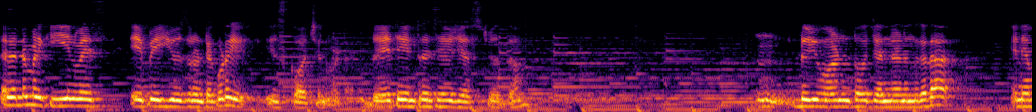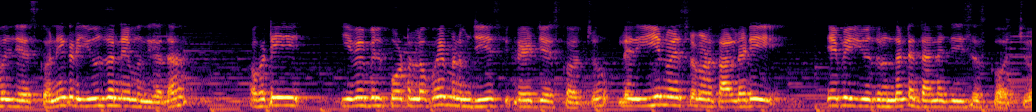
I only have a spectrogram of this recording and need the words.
లేదంటే మనకి ఈ ఇన్వాయిస్ ఏపీఐ యూజర్ ఉంటే కూడా తీసుకోవచ్చు అనమాట ఇప్పుడు అయితే ఇంట్రెస్ట్ సేవ్ చేసి చూద్దాం. Do you want to generate ఉంది కదా? ఎనేబుల్ చేసుకొని ఇక్కడ యూజర్ నేమ్ ఉంది కదా. ఒకటి ఈవే బిల్ పోర్టల్లో పోయి మనం జిఎస్టీ క్రియేట్ చేసుకోవచ్చు. లేదు ఈ ఇన్వాయిస్లో మనకు ఆల్రెడీ ఏపీ యూజర్ ఉందంటే దాన్ని తీసేసుకోవచ్చు.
